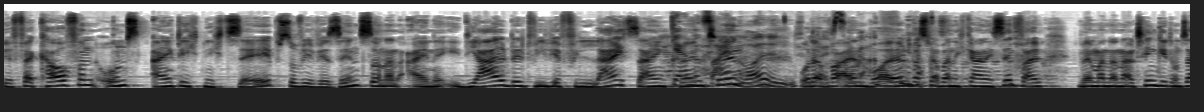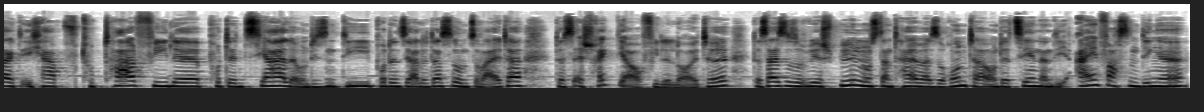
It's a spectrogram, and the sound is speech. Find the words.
wir verkaufen uns eigentlich nicht selbst, so wie wir sind, sondern ein Idealbild, wie wir vielleicht sein Gerne könnten wollen, oder sein wollen, was wir aber nicht gar nicht sind, weil wenn man dann halt hingeht und sagt, ich habe total viele Potenziale und die sind die Potenziale das und so weiter, das erschreckt ja auch viele Leute. Das heißt also, wir spülen uns dann teilweise runter und erzählen dann die einfachsten Dinge,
